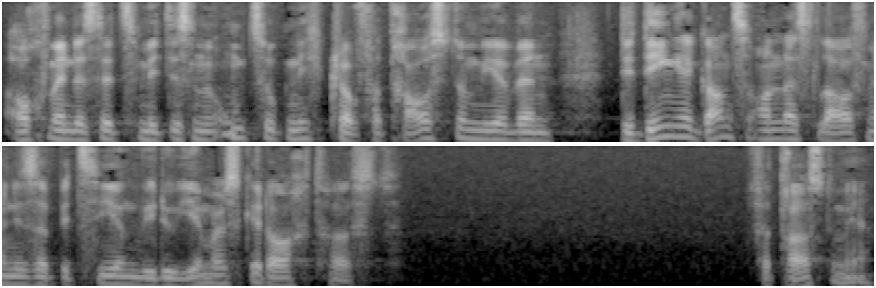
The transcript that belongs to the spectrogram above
auch wenn das jetzt mit diesem Umzug nicht klappt? Vertraust du mir, wenn die Dinge ganz anders laufen in dieser Beziehung, wie du jemals gedacht hast? Vertraust du mir?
